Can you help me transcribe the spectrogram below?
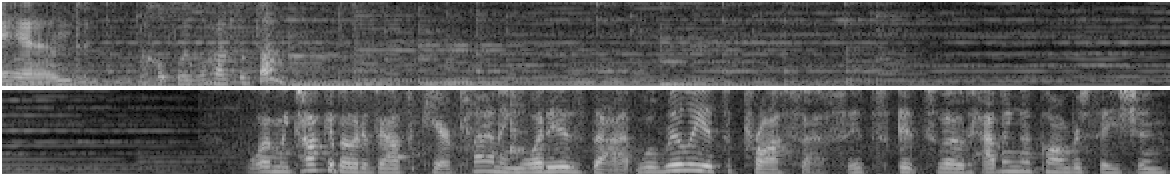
and hopefully we'll have some fun. When we talk about advanced care planning, what is that? Well, really, it's a process. It's it's about having a conversation,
